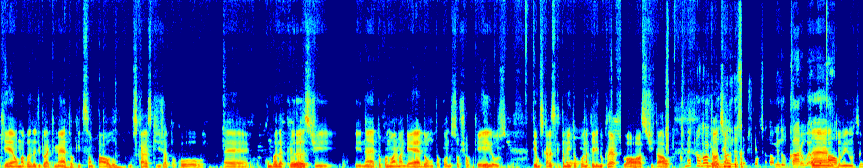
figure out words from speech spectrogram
que é uma banda de black metal aqui de São Paulo, uns caras que já tocou é, com banda Crust, e, né, tocou no Armageddon, tocou no Social Chaos, tem uns caras que também tocou naquele Nuclear Frost e tal. Como é que é o nome então, do assim, é mano? Um puta... Eu sempre esqueço o nome do cara, é o é, vocal. Eu também não sei,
